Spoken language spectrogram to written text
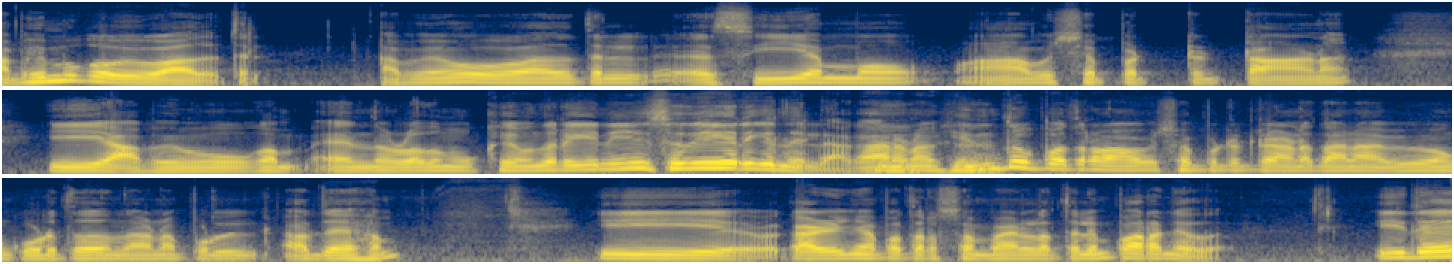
അഭിമുഖ വിവാദത്തിൽ അഭിമുഖ വിവാദത്തിൽ സി എം ഒ ആവശ്യപ്പെട്ടിട്ടാണ് ഈ അഭിമുഖം എന്നുള്ളത് മുഖ്യമന്ത്രി ഇനിയും സ്ഥിരീകരിക്കുന്നില്ല. കാരണം ഹിന്ദു പത്രം ആവശ്യപ്പെട്ടിട്ടാണ് താൻ അഭിമുഖം കൊടുത്തതെന്നാണ് പുള്ളി അദ്ദേഹം ഈ കഴിഞ്ഞ പത്രസമ്മേളനത്തിലും പറഞ്ഞത്. ഇതേ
